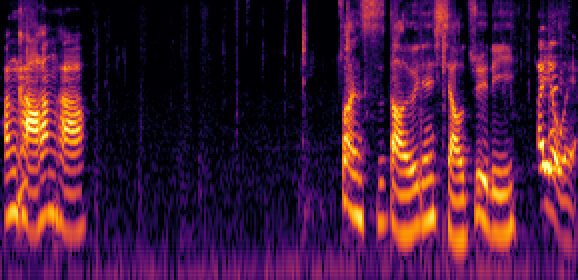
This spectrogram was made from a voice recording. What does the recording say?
汉卡汉卡，钻石岛有一点小距离。哎呦喂，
